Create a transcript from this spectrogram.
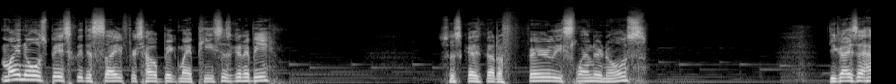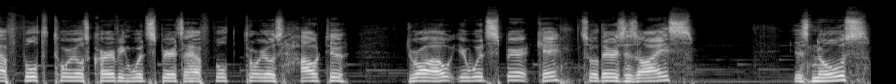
My nose basically deciphers how big my piece is going to be. So this guy's got a fairly slender nose. You guys, I have full tutorials carving wood spirits. I have full tutorials how to draw out your wood spirit, okay? So there's his eyes, his nose,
